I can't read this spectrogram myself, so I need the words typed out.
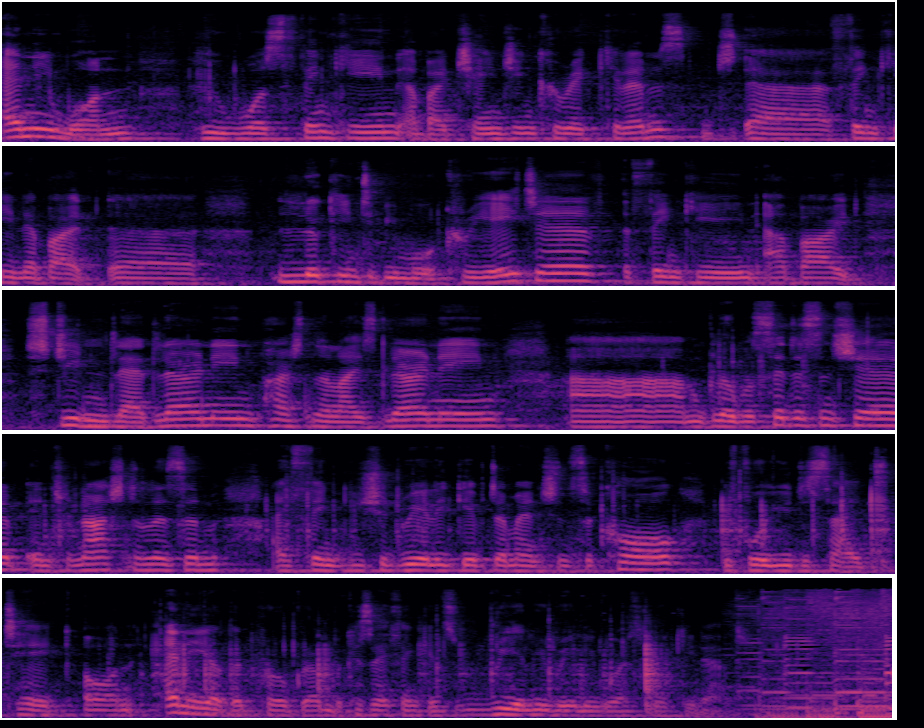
anyone who was thinking about changing curriculums, uh, thinking about uh, looking to be more creative, thinking about student-led learning, personalised learning, um, global citizenship, internationalism, I think you should really give Dimensions a call before you decide to take on any other programme because I think it's really, really worth looking at.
